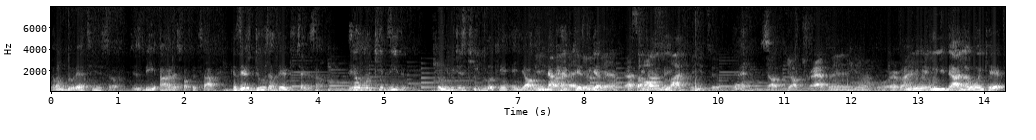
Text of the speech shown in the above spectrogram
Don't do that to yourself. Just be honest off the top. Because there's dudes out there, check this out, they don't want kids either. So you just keep looking and y'all You cannot have kids dude, together. Yeah, that's an what I awesome mean? life for you too. Yeah. Y'all, y'all traveling. You don't have to worry about Mhm. anything. When you die, no one cares.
